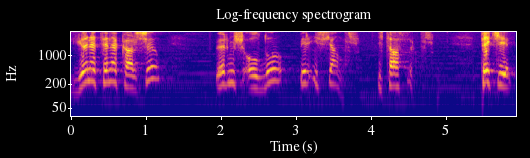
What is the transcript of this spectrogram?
yönetene karşı vermiş olduğu bir isyandır. İtaatsızlıktır. Peki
